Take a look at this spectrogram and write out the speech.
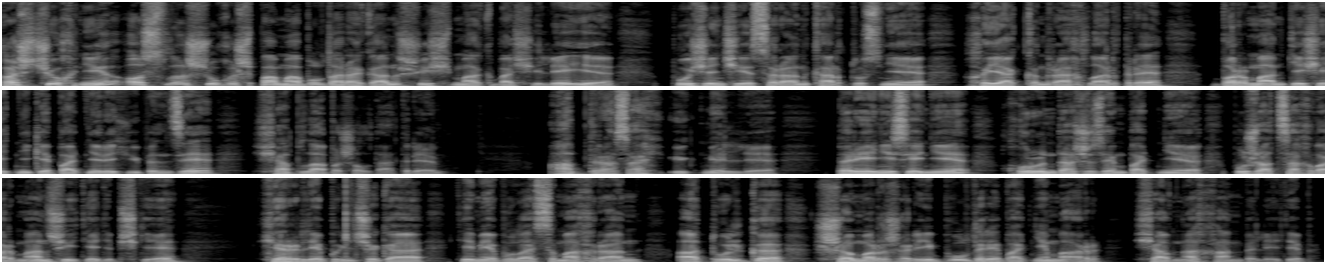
Хышчухне ослы шухыш пама булдараган шишмак башилее, пушенче сыран картусне хыяккынрахлардыры, варман тешетнике патнере хүпінзе шапла бышылдатыры. Аптразах үкмелле, піренесене хурындашызем патне пужатсах варман шитедіпшке, Херле пыльчыга теме булай сымахран, а только шымыржыри пулдыре патне мар, шавна хан біледіп.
